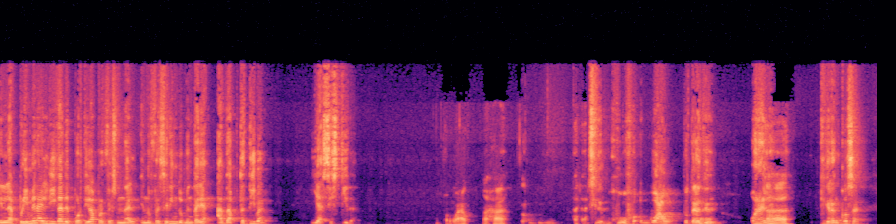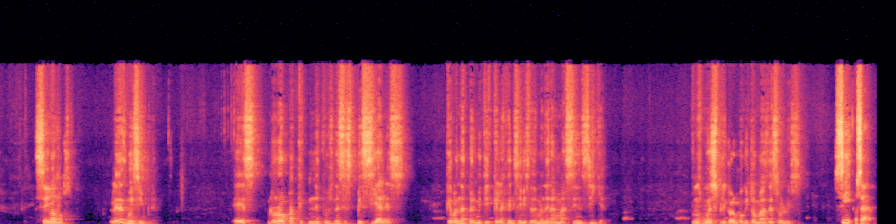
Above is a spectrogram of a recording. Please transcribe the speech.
en la primera liga deportiva profesional en ofrecer indumentaria adaptativa y asistida. wow, ajá. wow, totalmente. Órale, qué gran cosa. Sí. vamos, la idea es muy simple. Es ropa que tiene funciones especiales que van a permitir que la gente se vista de manera más sencilla. Nos puedes explicar un poquito más de eso, Luis? Sí, o sea,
